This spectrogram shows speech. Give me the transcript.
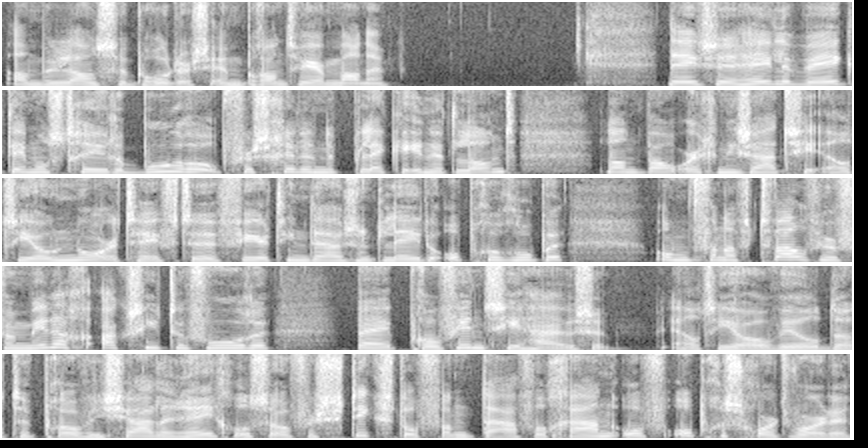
ambulancebroeders en brandweermannen. Deze hele week demonstreren boeren op verschillende plekken in het land. Landbouworganisatie LTO Noord heeft de 14.000 leden opgeroepen... om vanaf 12 uur vanmiddag actie te voeren bij provinciehuizen. LTO wil dat de provinciale regels over stikstof van tafel gaan of opgeschort worden.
